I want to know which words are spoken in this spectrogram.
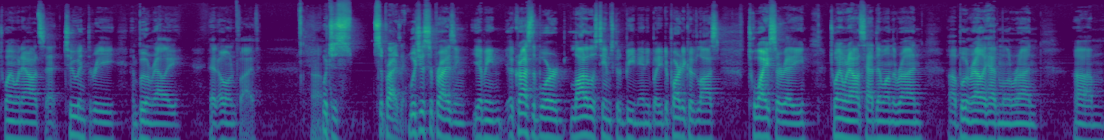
21 outs at 2 and 3, and boot rally at 0 and 5 which is surprising. which is surprising. Yeah, I mean, across the board, a lot of those teams could have beaten anybody. Departed could have lost twice already. 21 outs had them on the run. Uh, Boot and Rally had them on the run. Um,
